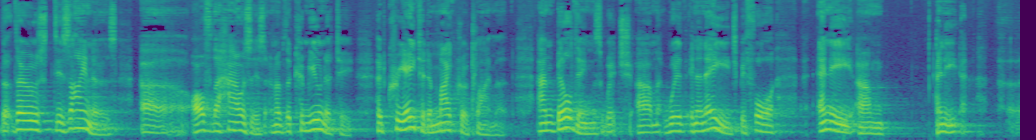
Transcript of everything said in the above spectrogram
that those designers uh, of the houses and of the community had created a microclimate and buildings which, um, with, in an age before any, um, any uh,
